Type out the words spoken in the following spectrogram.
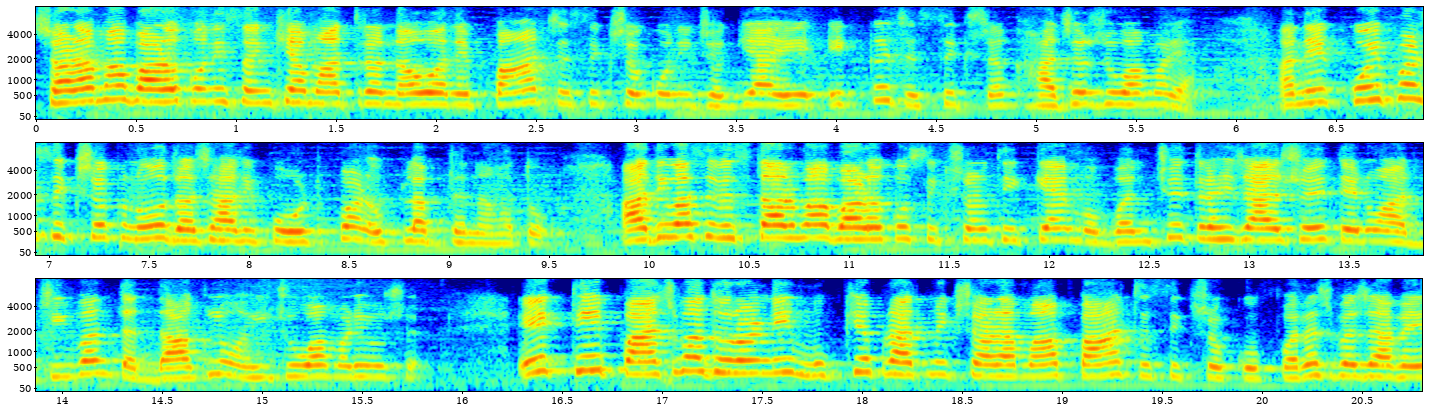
શાળામાં બાળકોની સંખ્યા માત્ર નવ અને પાંચ શિક્ષકોની જગ્યાએ એક જ શિક્ષક હાજર જોવા મળ્યા અને કોઈ પણ શિક્ષકનો રજા રિપોર્ટ પણ ઉપલબ્ધ ન હતો. આદિવાસી વિસ્તારમાં બાળકો શિક્ષણથી કેમ વંચિત રહી જાય છે તેનો આ જીવંત દાખલો અહીં જોવા મળ્યો છે. એક થી પાંચમા ધોરણની મુખ્ય પ્રાથમિક શાળામાં પાંચ શિક્ષકો ફરજ બજાવે,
